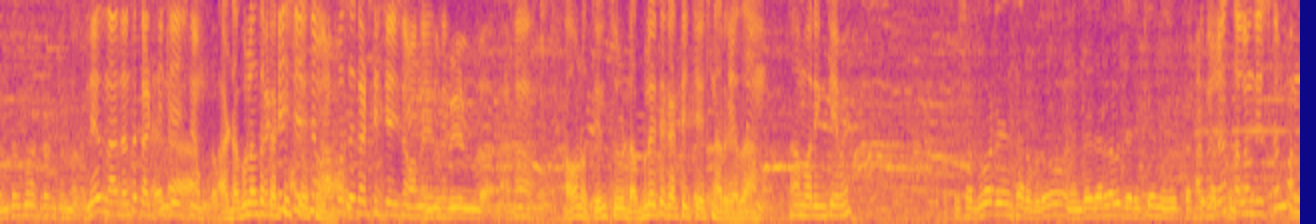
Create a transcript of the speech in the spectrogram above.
ఎంత మాట్లాడుతున్నారు? లేదు నాదంతా కట్టి చేసినాము ఆ కట్టి కట్టించేసినాం అబద్ధం కట్టి చేసినాం అన్నయ్య ఫీల్డ్లో అవును తెలుసు. డబ్బులు అయితే కట్టించేసినారు కదా. మరి ఇంకేమి? ఇప్పుడు సర్దుబాటు అయింది సార్ ఇప్పుడు? ఎంత జరగాలో పిల్లల స్థలం తీసుకొని మనం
